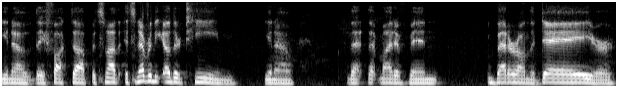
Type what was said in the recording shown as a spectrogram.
you know they fucked up. It's not. It's never the other team. You know that that might have been better on the day or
